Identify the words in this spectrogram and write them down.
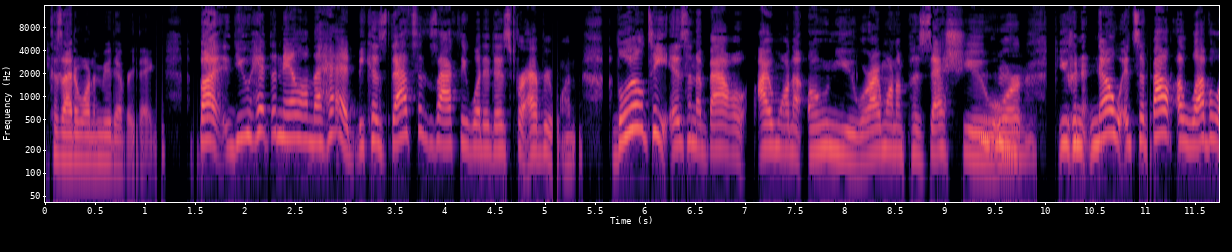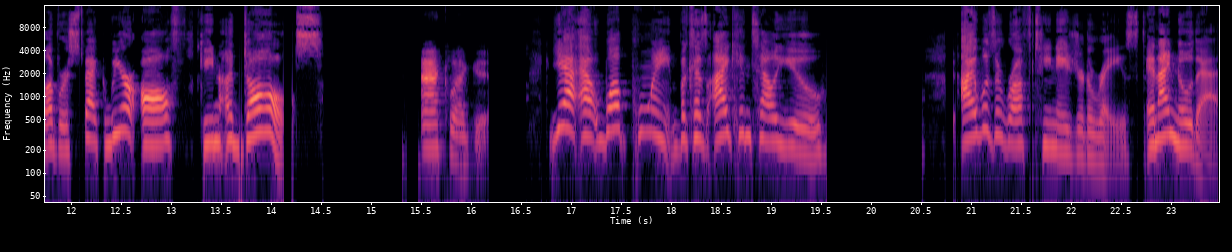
because I don't want to mute everything. But you hit the nail on the head because that's exactly what it is for everyone. Loyalty isn't about, I want to own you or I want to possess you mm-hmm. or you can, no, it's about a level of respect. We are all fucking adults. Act like it. Yeah, at what point? Because I can tell you, I was a rough teenager to raise, and I know that.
